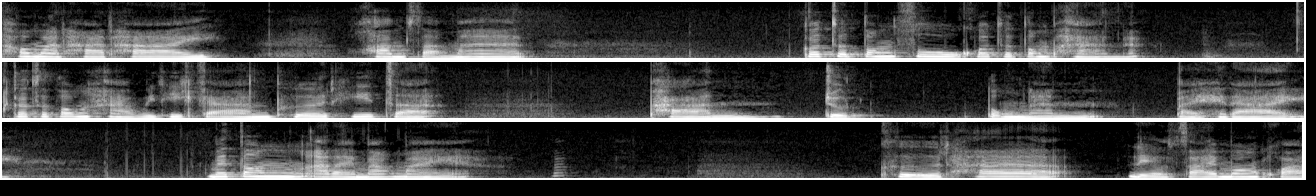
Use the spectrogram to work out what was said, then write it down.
เข้ามาท้าทาย ความสามารถ ก็จะต้องสู้ก็จะต้องผ่านอะก็จะต้องหาวิธีการเพื่อที่จะผ่านจุดตรงนั้นไปให้ได้ ไม่ต้องอะไรมากมายอะ คือถ้าเดี๋ยวซ้ายมองขวา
